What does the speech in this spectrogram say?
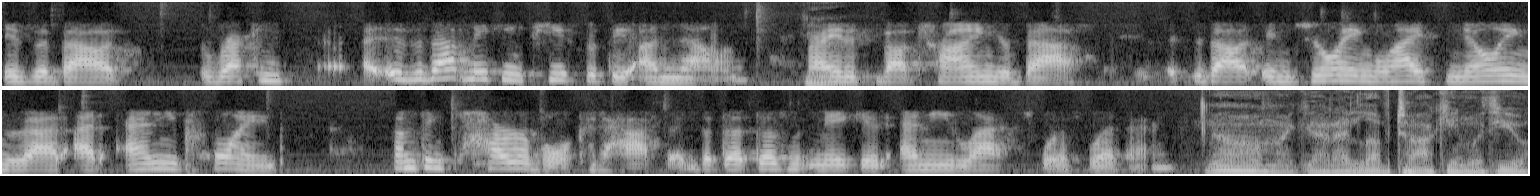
is about recon- is about making peace with the unknown, right? It's about trying your best. It's about enjoying life, knowing that at any point something terrible could happen, but that doesn't make it any less worth living. Oh my God, I love talking with you.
